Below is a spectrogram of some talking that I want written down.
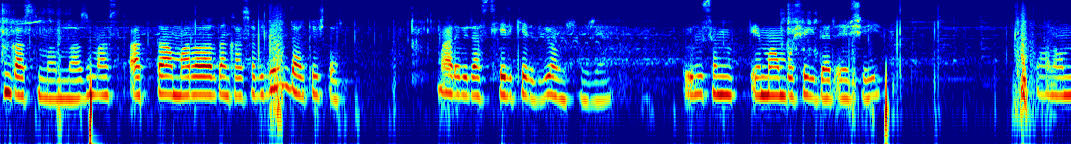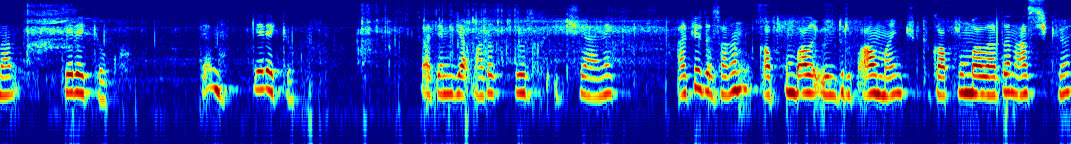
kitim kasmam lazım. Hatta mağaralardan kasabilirim de arkadaşlar. Mağara biraz tehlikeli biliyor musunuz ya? Ölürsem eman boşa gider her şeyi. Yani ondan gerek yok. Değil mi? Gerek yok. Zaten yapmadık 42 yani. Arkadaşlar sakın kaplumbağalı öldürüp almayın. Çünkü kaplumbağalardan az çıkıyor.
